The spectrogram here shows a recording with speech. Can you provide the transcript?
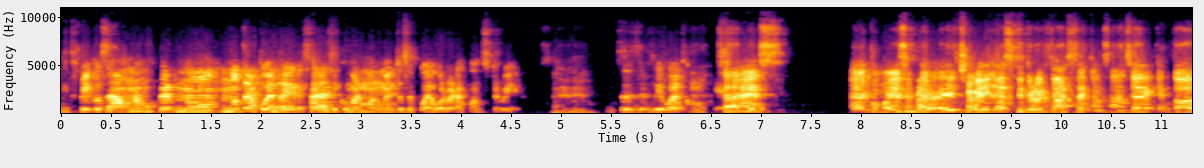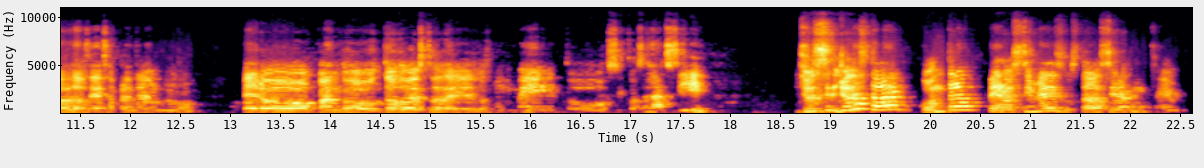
Me explico, o sea, una mujer no, no te la pueden regresar así como el monumento se puede volver a construir. Entonces es igual como que... ¿Sabes? Eh, como yo siempre lo he dicho, y ya estoy creo que de cansancio de que todos los días aprender algo nuevo, pero cuando todo esto de los monumentos y cosas así, yo, yo no estaba en contra, pero sí me disgustaba, así era como que,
